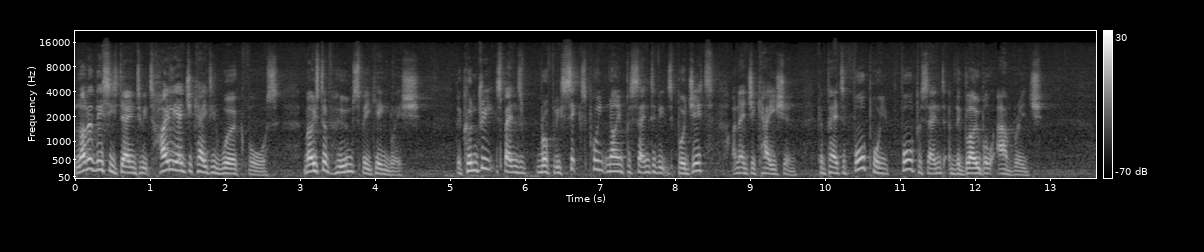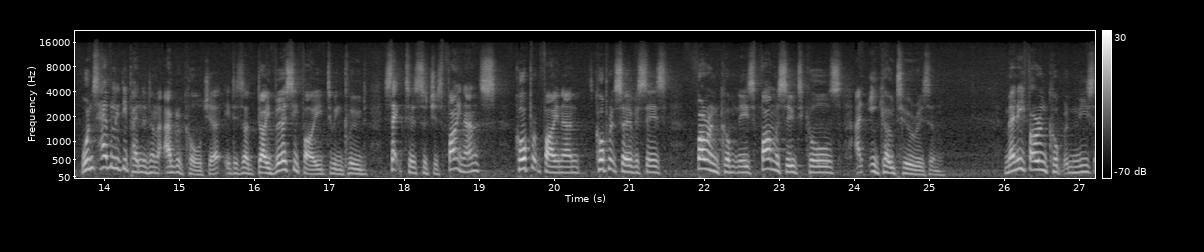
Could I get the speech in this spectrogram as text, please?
A lot of this is down to its highly educated workforce, most of whom speak English. The country spends roughly 6.9% of its budget on education, compared to 4.4% of the global average. Once heavily dependent on agriculture, it is diversified to include sectors such as finance, corporate finance, corporate services, foreign companies, pharmaceuticals, and ecotourism. Many foreign companies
